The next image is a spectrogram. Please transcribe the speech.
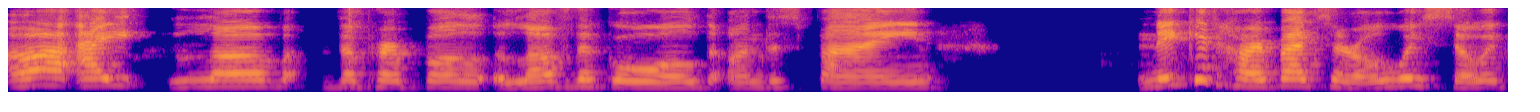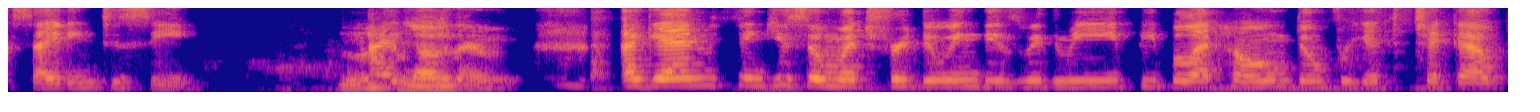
Oh, I love the purple, love the gold on the spine. Naked hardbacks are always so exciting to see. Mm-hmm. I love them. Again, thank you so much for doing this with me. People at home, don't forget to check out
